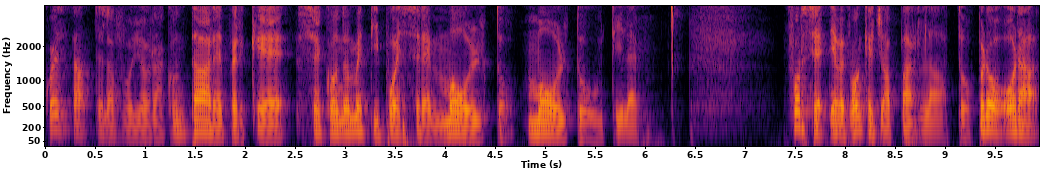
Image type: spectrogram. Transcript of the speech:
Questa te la voglio raccontare perché secondo me ti può essere molto, molto utile. Forse ne avevo anche già parlato, però ora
